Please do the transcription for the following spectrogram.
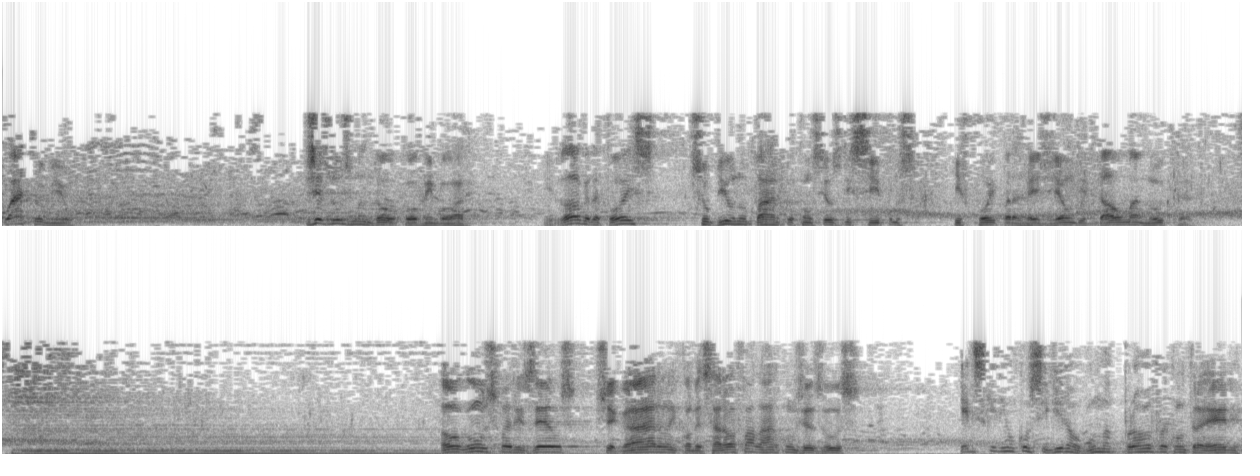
quatro mil. Jesus mandou o povo embora e logo depois subiu no barco com seus discípulos e foi para a região de Dalmanuta. Alguns fariseus chegaram e começaram a falar com Jesus. Eles queriam conseguir alguma prova contra ele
